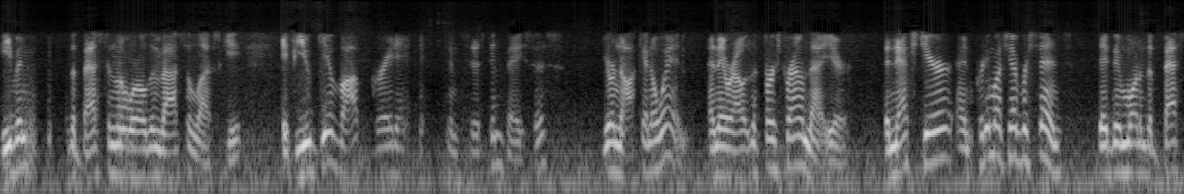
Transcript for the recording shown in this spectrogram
even the best in the world in Vasilevskiy. If you give up great consistent basis, you're not going to win. And they were out in the first round that year. The next year, and pretty much ever since, they've been one of the best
